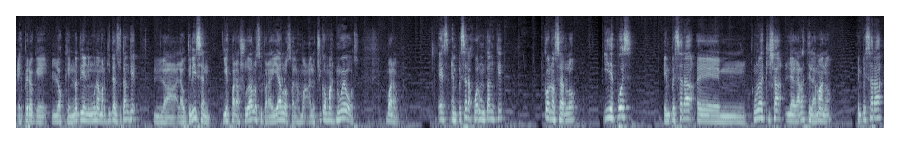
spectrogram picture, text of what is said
Espero que los que no tienen ninguna marquita en su tanque la, utilicen. Y es para ayudarlos y para guiarlos a los, chicos más nuevos. Bueno, es empezar a jugar un tanque, conocerlo y después empezar a, em, una vez que ya le agarraste la mano, empezar a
